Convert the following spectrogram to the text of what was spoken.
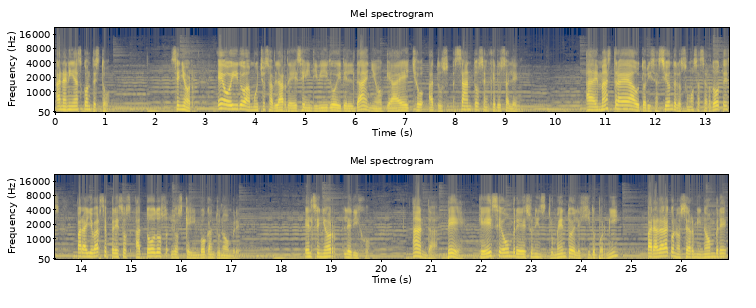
Ananías contestó, Señor, He oído a muchos hablar de ese individuo y del daño que ha hecho a tus santos en Jerusalén. Además trae autorización de los sumos sacerdotes para llevarse presos a todos los que invocan tu nombre. El Señor le dijo, Anda, ve, que ese hombre es un instrumento elegido por mí para dar a conocer mi nombre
